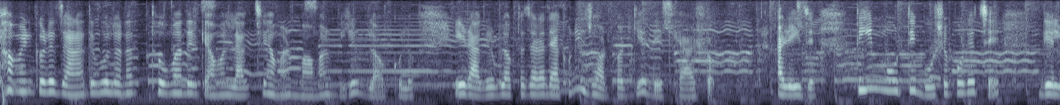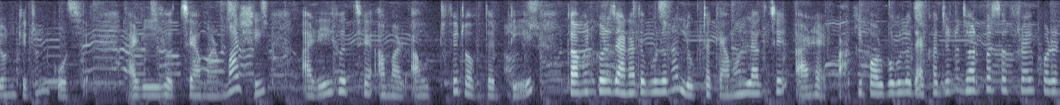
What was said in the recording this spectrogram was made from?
কমেন্ট করে জানাতে বলল না, তোমাদের কেমন লাগছে আমার মামার বিয়ের ব্লগগুলো এর আগের ব্লগটা যারা দেখো দেখোনি, ঝটপট গিয়ে দেখে আসো। আর এই যে, তিন মূর্তি বসে পড়েছে গেলন কেটন করতে। আর এই হচ্ছে আমার মাসি, আর এই হচ্ছে আমার outfit of the day comment করে জানাতে ভুলো না লুকটা কেমন লাগছে? আর হ্যাঁ বাকি পর্বগুলো দেখার জন্য ঝটপট সাবস্ক্রাইব করে নাও।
